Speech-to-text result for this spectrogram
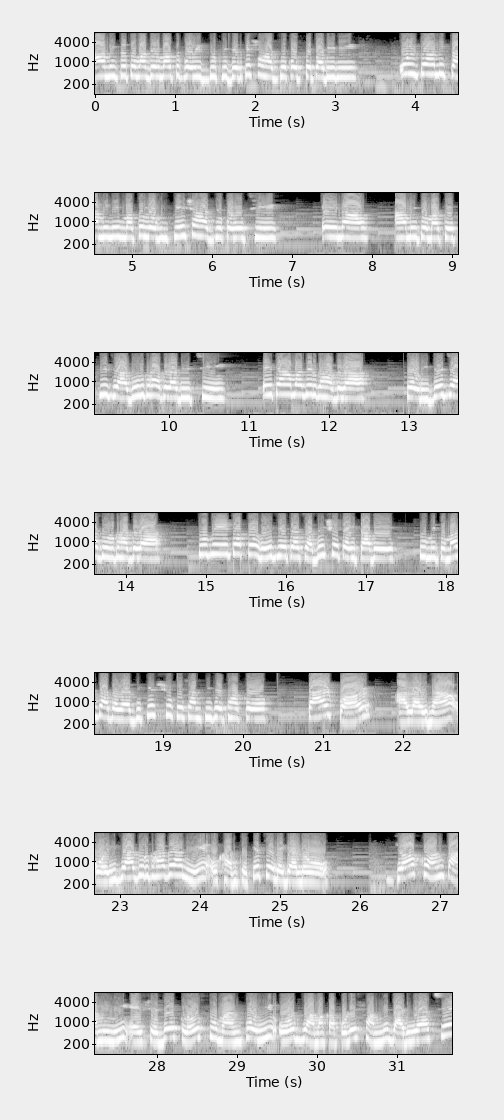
আমি তো তোমাদের মতো গরিব দুঃখীদেরকে সাহায্য করতে পারিনি। উল্টো আমি কামিনীর মতো লোভীকে সাহায্য করেছি। এই নাও, আমি তোমাকে একটি জাদুর ঘাগড়া দিচ্ছি। এটা আমাদের ঘাগড়া পরিদের জাদুর ঘাগড়া তুমি এটা পরে যেটা চাবে সেটাই পাবে। তুমি তোমার দাদা দাদিকে সুখে শান্তিতে থাকো। তারপর আলাইনা ওই জাদুর ঘাগরা নিয়ে ওখান থেকে চলে গেল। যখন কামিনী এসে দেখল সুমান পরি ওর জামা কাপড়ের সামনে দাঁড়িয়ে আছে,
